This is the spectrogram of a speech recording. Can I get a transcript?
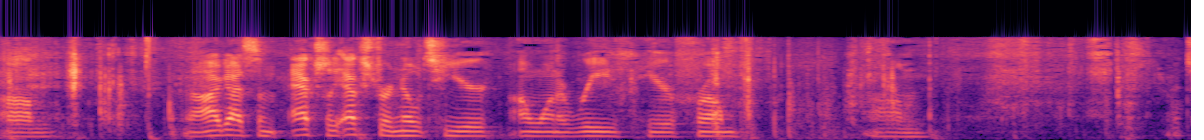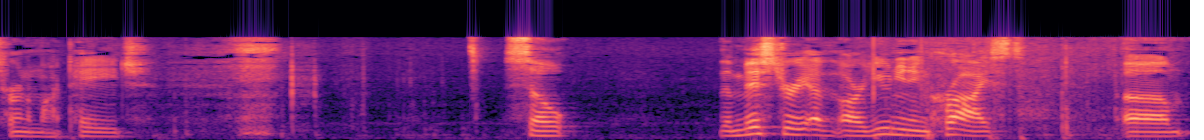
Um, Now I got some actually extra notes here I want to read here from. Um, I turn to my page. So, the mystery of our union in Christ, um,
